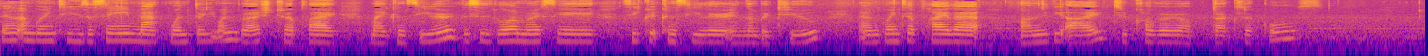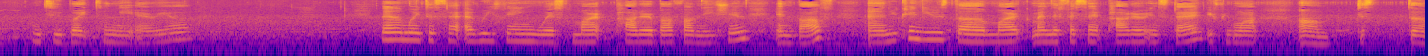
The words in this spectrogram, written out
Then I'm going to use the same MAC 131 brush to apply my concealer. This is Laura Mercier Secret Concealer in number 2. And I'm going to apply that under the eye to cover up dark circles and to brighten the area. Then I'm going to set everything with Mark Powder Buff Foundation in Buff. And you can use the Mark Magnificent Powder instead if you want um, just the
